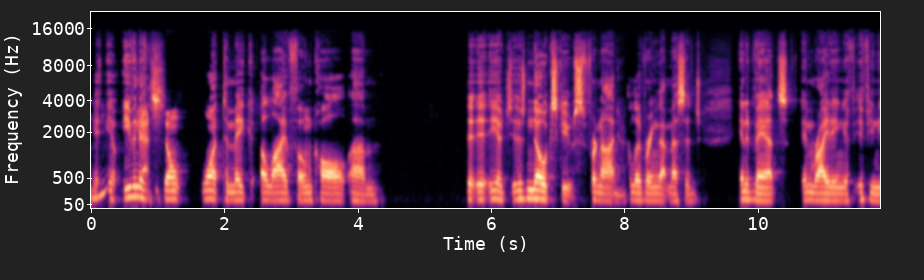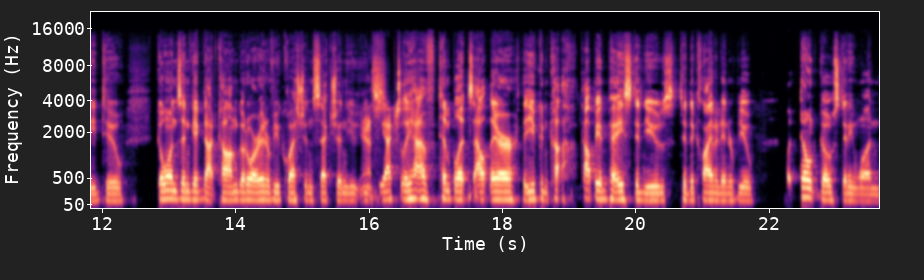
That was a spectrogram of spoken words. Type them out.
Mm-hmm. It, you know, even yes. if you don't want to make a live phone call, um, it, it, you know, there's no excuse for not yeah. delivering that message in advance in writing if, if you need to. Go on zengig.com, go to our interview questions section. You, yes. you actually have templates out there that you can co- copy and paste and use to decline an interview, but don't ghost anyone.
